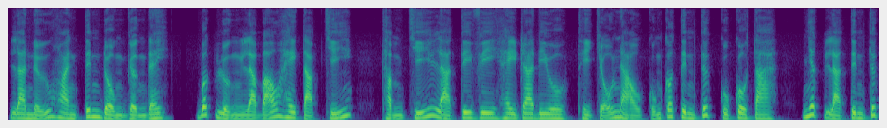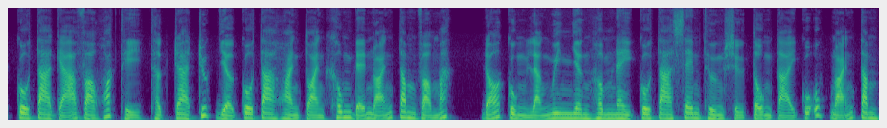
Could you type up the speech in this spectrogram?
là nữ hoàng tin đồn gần đây, bất luận là báo hay tạp chí, thậm chí là TV hay radio thì chỗ nào cũng có tin tức của cô ta, nhất là tin tức cô ta gả vào Hoắc thị, thật ra trước giờ cô ta hoàn toàn không để Noãn Tâm vào mắt, đó cùng là nguyên nhân hôm nay cô ta xem thường sự tồn tại của Úc Noãn Tâm,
